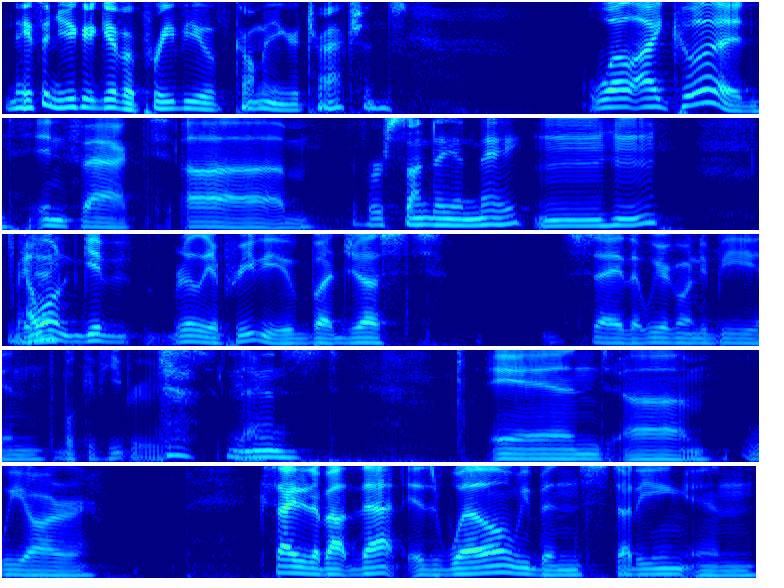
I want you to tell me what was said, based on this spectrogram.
Nathan, you could give a preview of coming attractions. Well, I could, in fact. Um, The first Sunday in May. hmm I won't give really a preview, but just say that we are going to be in the book of Hebrews next. And um, we are excited about that as well. We've been studying and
